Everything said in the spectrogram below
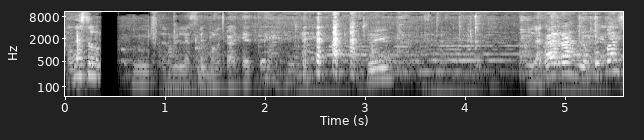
Con esto lo- Mm. también le hacemos el cajete. Sí. ¿Y la garra? ¿Lo ocupas?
